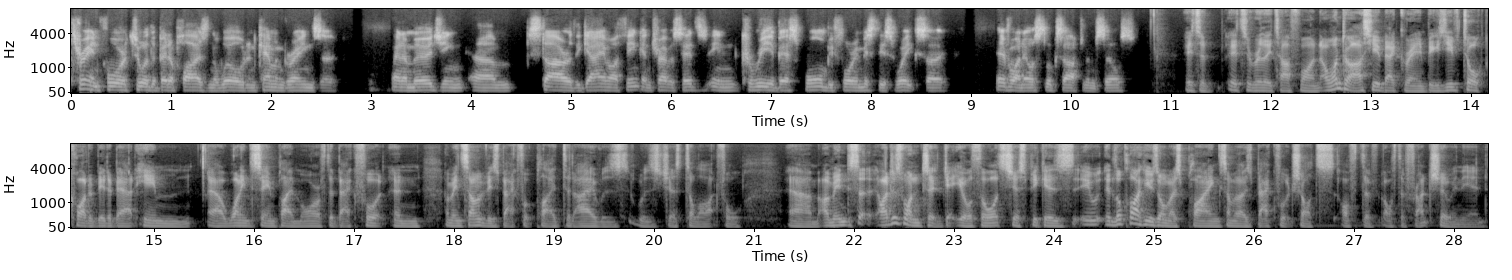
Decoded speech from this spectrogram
three and four are two of the better players in the world, and Cameron Green's a an emerging um, star of the game, I think, and Travis Head's in career best form before he missed this week. So everyone else looks after themselves. It's a it's a really tough one. I want to ask you about Green because you've talked quite a bit about him uh, wanting to see him play more off the back foot, and I mean some of his back foot play today was was just delightful. Um, I mean, so I just wanted to get your thoughts, just because it, it, looked like he was almost playing some of those back foot shots off the off the front shoe in the end.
